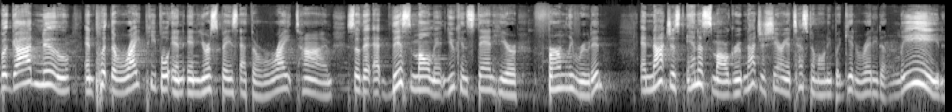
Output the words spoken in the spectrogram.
But God knew and put the right people in, in your space at the right time so that at this moment you can stand here firmly rooted and not just in a small group, not just sharing a testimony, but getting ready to lead.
